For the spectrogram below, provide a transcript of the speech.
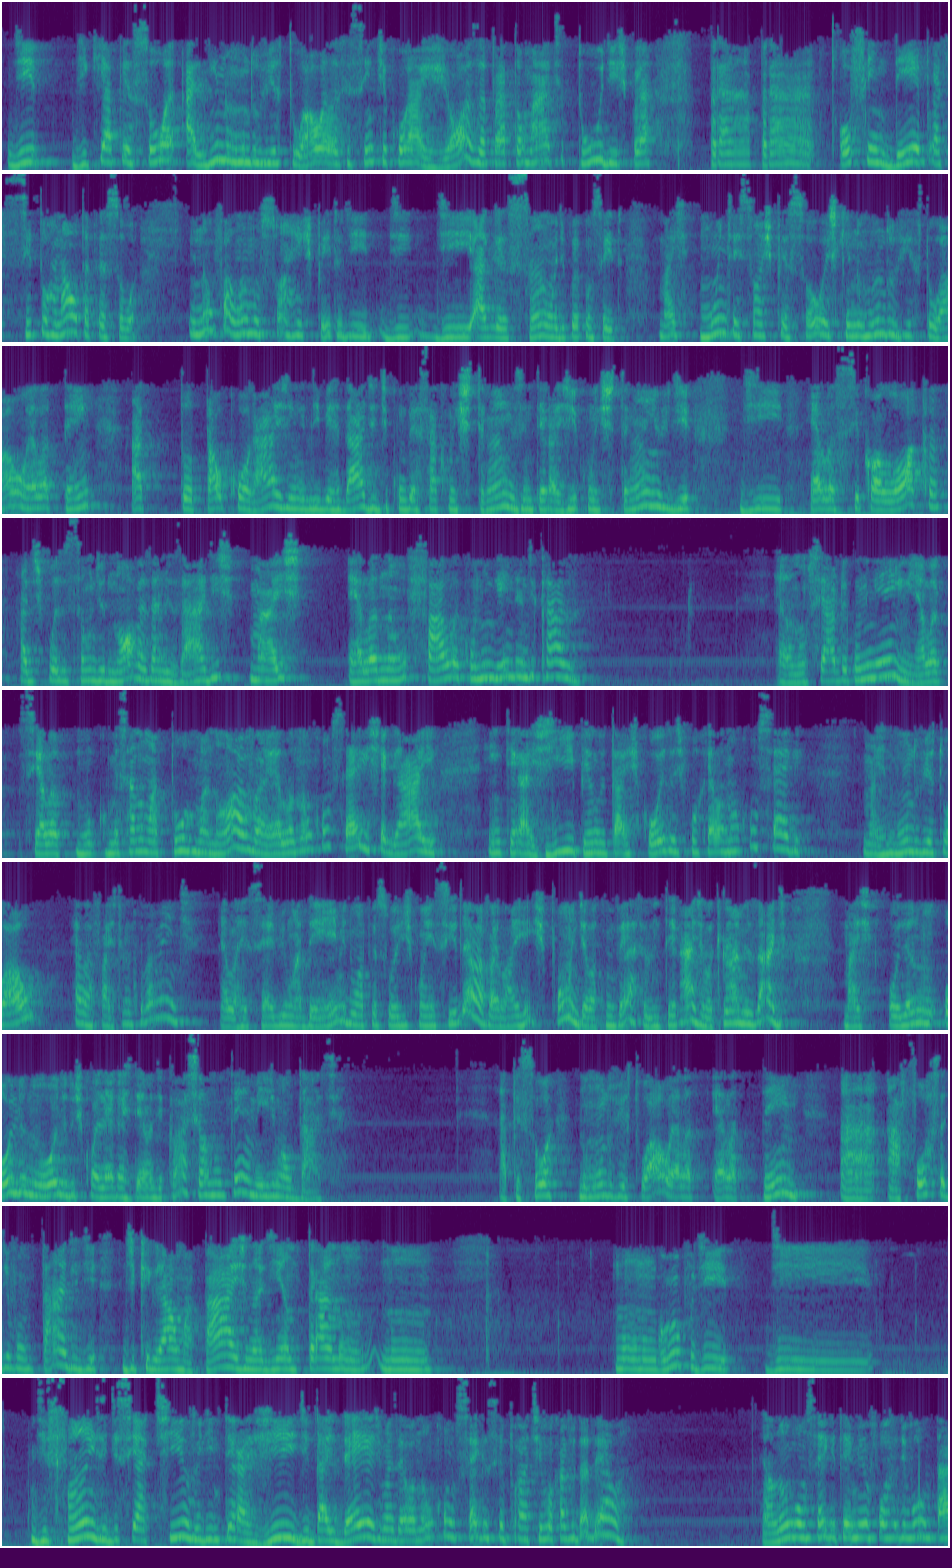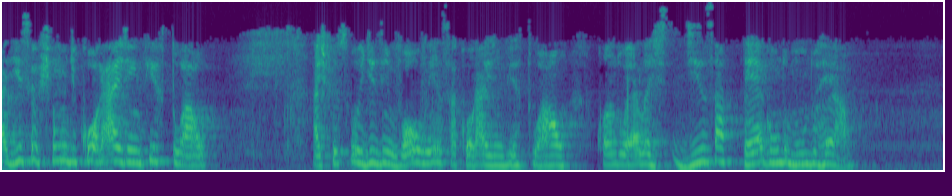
de de que a pessoa ali no mundo virtual ela se sente corajosa para tomar atitudes, para ofender, para se tornar outra pessoa. E não falando só a respeito de, de, de agressão ou de preconceito, mas muitas são as pessoas que no mundo virtual ela tem a total coragem e liberdade de conversar com estranhos, interagir com estranhos, de de ela se coloca à disposição de novas amizades, mas ela não fala com ninguém dentro de casa. Ela não se abre com ninguém. Ela, se ela começar numa turma nova, ela não consegue chegar e interagir, perguntar as coisas, porque ela não consegue. Mas no mundo virtual, ela faz tranquilamente. Ela recebe um ADM de uma pessoa desconhecida, ela vai lá e responde, ela conversa, ela interage, ela cria uma amizade. Mas olhando olho no olho dos colegas dela de classe, ela não tem a mesma audácia. A pessoa no mundo virtual, ela, ela tem a, a força de vontade de, de criar uma página, de entrar num, num, num, grupo de, de, de fãs e de ser ativo e de interagir, de dar ideias, mas ela não consegue ser proativa com a vida dela. Ela não consegue ter a minha força de vontade. Isso eu chamo de coragem virtual. As pessoas desenvolvem essa coragem virtual quando elas desapegam do mundo real.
